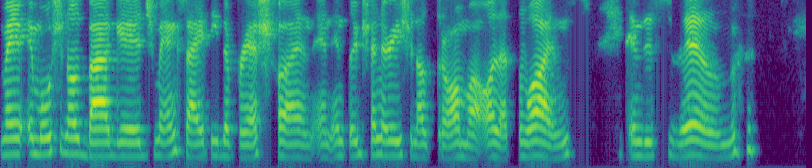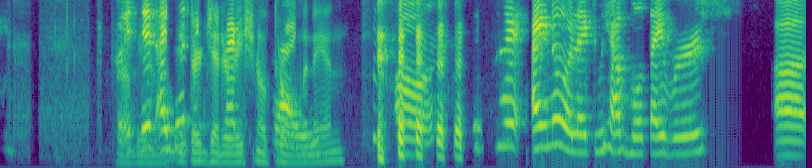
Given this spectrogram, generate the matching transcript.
my emotional baggage, my anxiety, depression, and intergenerational trauma all at once in this film. it did. I did intergenerational trauma na yan oh, like, I know, like we have multiverse. Uh,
